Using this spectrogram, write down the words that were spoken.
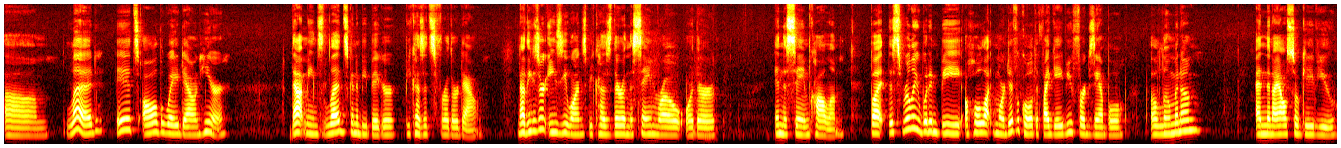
um, lead, it's all the way down here. That means lead's going to be bigger because it's further down. Now these are easy ones because they're in the same row or they're in the same column. But this really wouldn't be a whole lot more difficult if I gave you, for example, aluminum and then I also gave you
